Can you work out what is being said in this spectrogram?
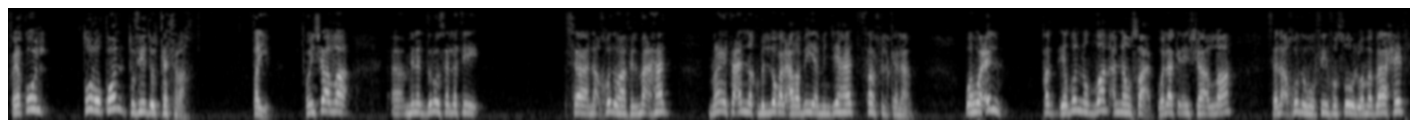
فيقول طرق تفيد الكثرة. طيب وإن شاء الله آه، من الدروس التي سنأخذها في المعهد ما يتعلق باللغة العربية من جهة صرف الكلام وهو علم قد يظن الظان أنه صعب ولكن إن شاء الله سنأخذه في فصول ومباحث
